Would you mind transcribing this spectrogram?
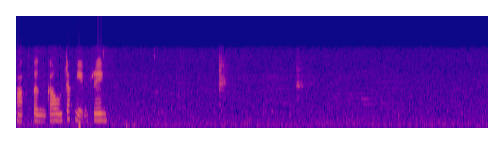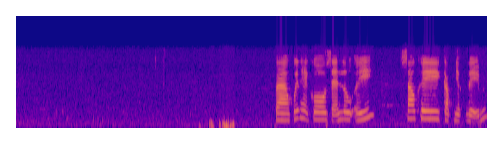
hoặc từng câu trắc nghiệm riêng. Và quý thầy cô sẽ lưu ý sau khi cập nhật điểm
